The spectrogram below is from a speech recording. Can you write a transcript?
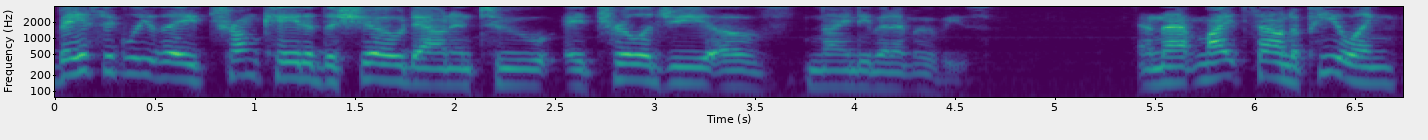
Basically, they truncated the show down into a trilogy of 90 minute movies. And that might sound appealing,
